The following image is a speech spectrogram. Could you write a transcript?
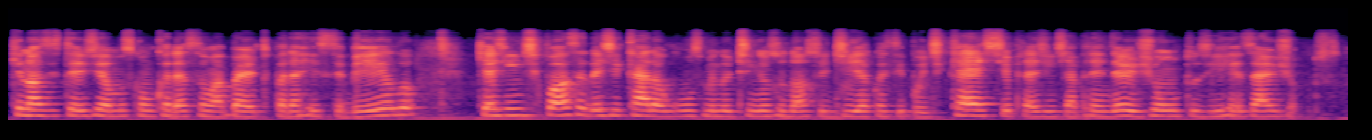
que nós estejamos com o coração aberto para recebê-lo, que a gente possa dedicar alguns minutinhos do nosso dia com esse podcast para a gente aprender juntos e rezar juntos.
